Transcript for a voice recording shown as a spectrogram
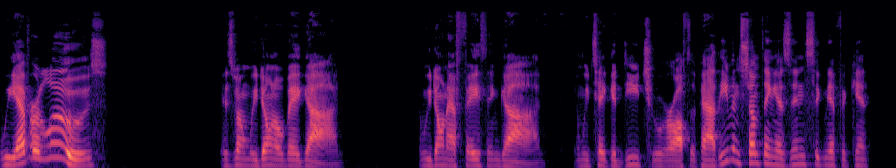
we ever lose is when we don't obey God and we don't have faith in God and we take a detour off the path. Even something as insignificant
